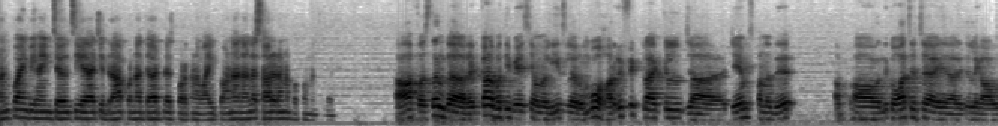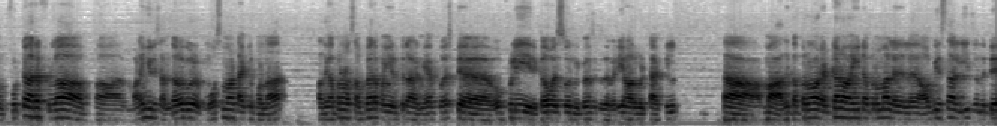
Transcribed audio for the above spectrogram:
one point behind Chelsea ஏதாச்சும் டிராப் பண்ணா தேர்ட் பிளேஸ் பிறக்கணும் வாய்ப்பு. ஆனால் நல்ல சாலிடான பர்ஃபார்மன்ஸ் ஆ ஃபர்ஸ்ட் அந்த ரெட் கார்டை பத்தி பேசி அவனோட லீஸ்ல ரொம்ப ஹரிஃபிக் ட்ராக்கில் ஜேம்ஸ் பண்ணது. அவன் வந்து கோவாச் லைக் அவன் ஃபுட் வர ஃபுல்லா மடங்கிடுச்சு அந்த அளவுக்கு ஒரு டேக்கிள் பண்ணான். அதுக்கப்புறம் நான் சப்பேர பையன் எடுத்துறாங்க first hopefully recover soon because it's very horrible tackle ஆமா அதுக்கப்புறமா ரெட் கார்டு வாங்கிட்ட அப்புறமா ஆப்வியஸா லீட்ஸ் வந்துட்டு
